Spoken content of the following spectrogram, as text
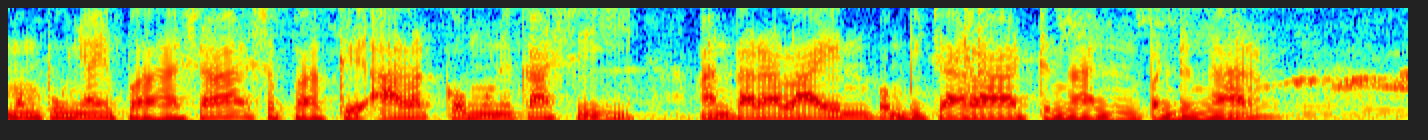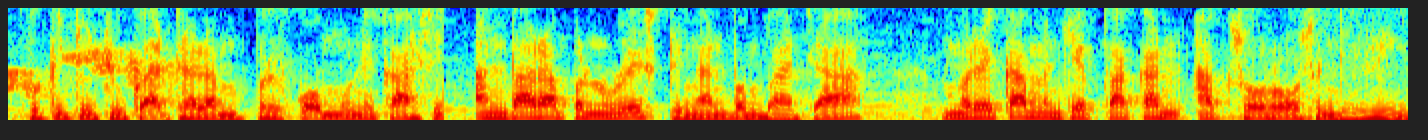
mempunyai bahasa sebagai alat komunikasi. Antara lain pembicara dengan pendengar begitu juga dalam berkomunikasi antara penulis dengan pembaca mereka menciptakan aksoro sendiri.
